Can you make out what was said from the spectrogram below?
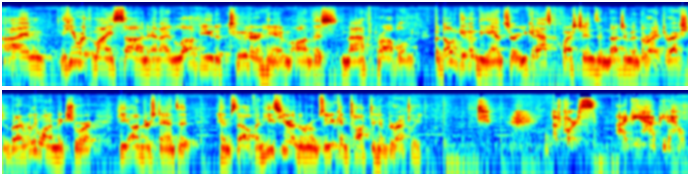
I'm here with my son, and I'd love you to tutor him on this math problem but don't give him the answer. You can ask questions and nudge him in the right direction, but I really want to make sure he understands it himself. And he's here in the room, so you can talk to him directly. Of course, I'd be happy to help.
